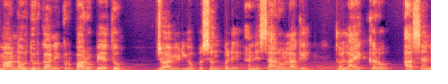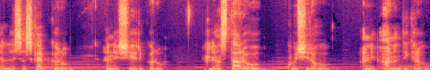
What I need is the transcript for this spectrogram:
માં નવદુર્ગાની કૃપારૂપે હતો. જો આ વીડિયો પસંદ પડે અને સારો લાગે તો લાઈક કરો, આ ચેનલને સબસ્ક્રાઈબ કરો અને શેર કરો. એટલે હસતા રહો ખુશ રહો અને આનંદિત રહો.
